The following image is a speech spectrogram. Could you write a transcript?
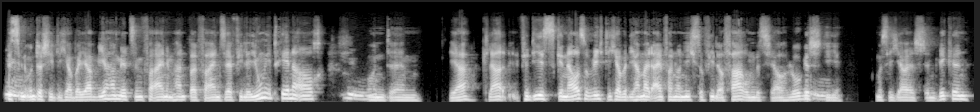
bisschen mhm. unterschiedlich. Aber ja, wir haben jetzt im Verein, im Handballverein sehr viele junge Trainer auch mhm. und ähm, ja, klar, für die ist es genauso wichtig, aber die haben halt einfach noch nicht so viel Erfahrung. Das ist ja auch logisch, mhm. die muss sich ja erst entwickeln.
